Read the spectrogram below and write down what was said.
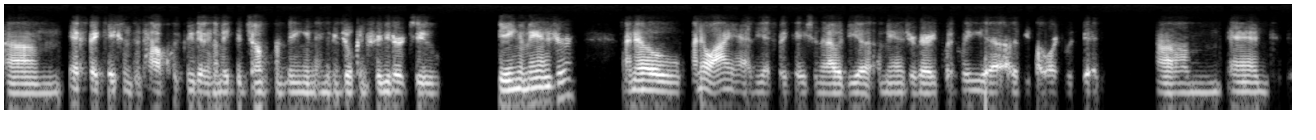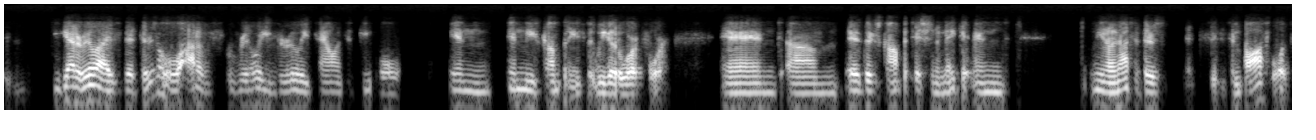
um, expectations of how quickly they're going to make the jump from being an individual contributor to being a manager. I know I know I had the expectation that I would be a, a manager very quickly. Uh, other people I worked with did, um, and you got to realize that there's a lot of really really talented people in in these companies that we go to work for, and um, there's competition to make it. And you know, not that there's it's, it's impossible. It's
